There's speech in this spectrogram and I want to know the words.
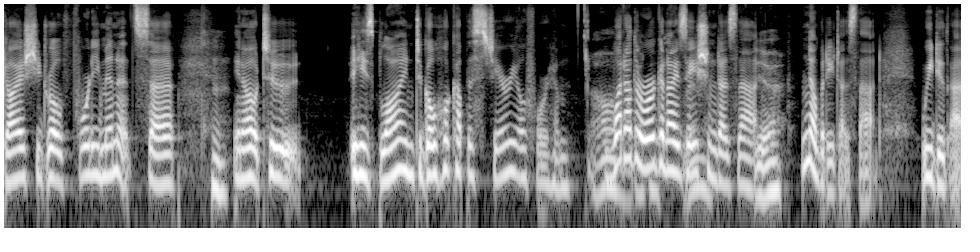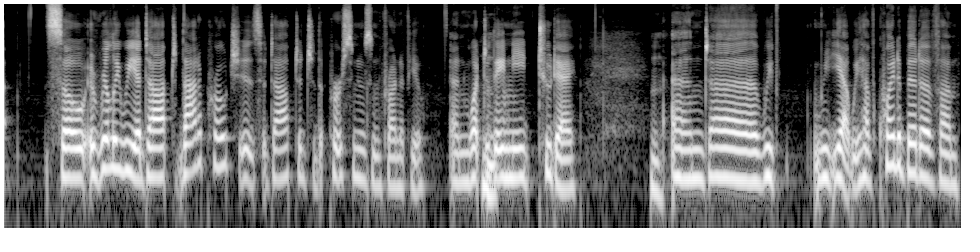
guys, she drove 40 minutes, uh, you know, to he's blind to go hook up a stereo for him. what other organization does that? Yeah. Nobody does that. We do that. So it really, we adopt That approach is adopted to the person who's in front of you. And what do they need today. And uh, we've, we, yeah, we have quite a bit of, um,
